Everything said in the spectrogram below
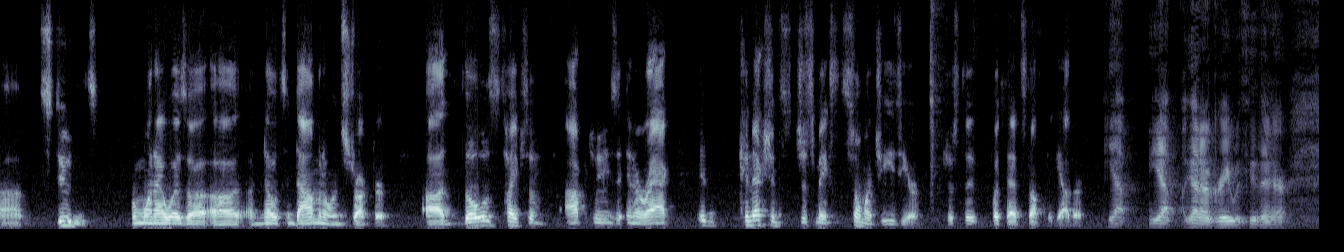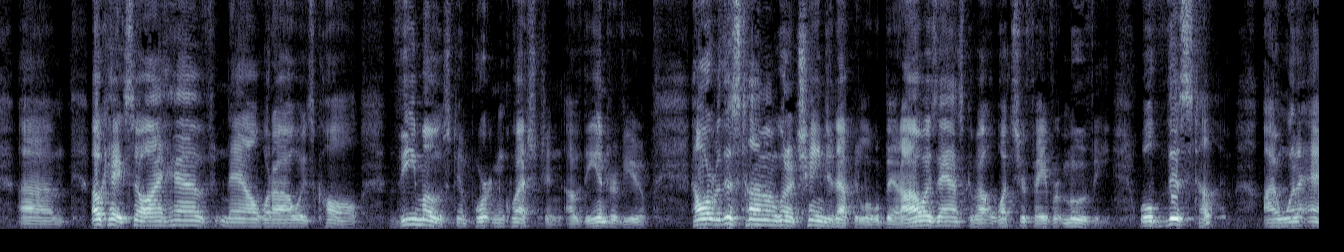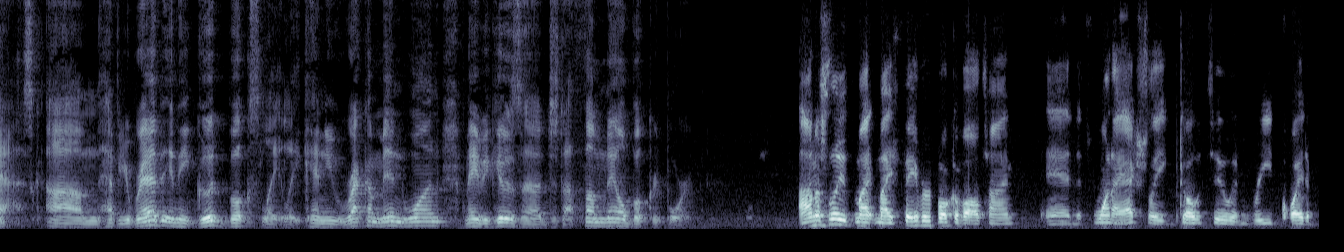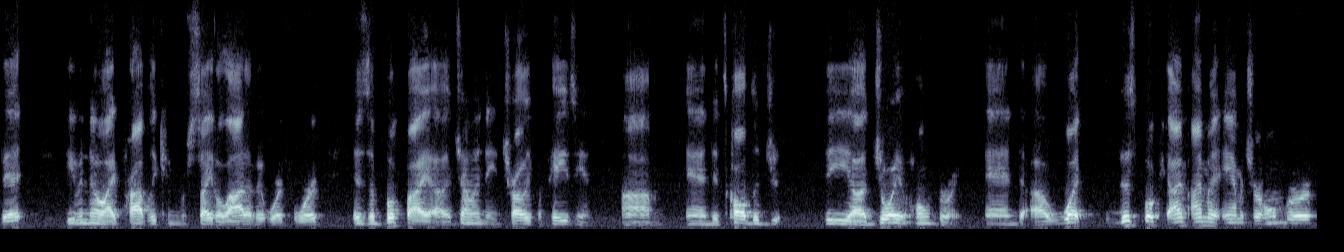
uh, students from when I was a, a, notes and domino instructor. Uh, those types of opportunities to interact, it, connections just makes it so much easier just to put that stuff together. Yep, yep, I got to agree with you there. Um, okay, so I have now what I always call the most important question of the interview. However, this time I'm going to change it up a little bit. I always ask about what's your favorite movie. Well, this time I want to ask um, Have you read any good books lately? Can you recommend one? Maybe give us a, just a thumbnail book report. Honestly, my, my favorite book of all time, and it's one I actually go to and read quite a bit, even though I probably can recite a lot of it word for word is a book by a gentleman named Charlie Papazian, um, and it's called the the uh, Joy of Homebrewing. And uh, what this book, I'm, I'm an amateur homebrewer,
